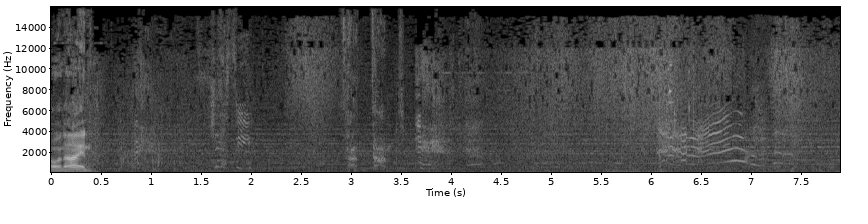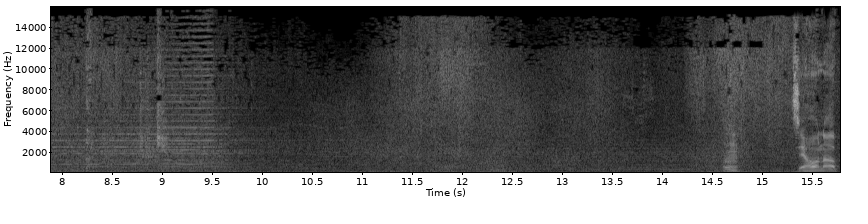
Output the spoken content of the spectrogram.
Oh nein. Verdammt! Sie hauen ab.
